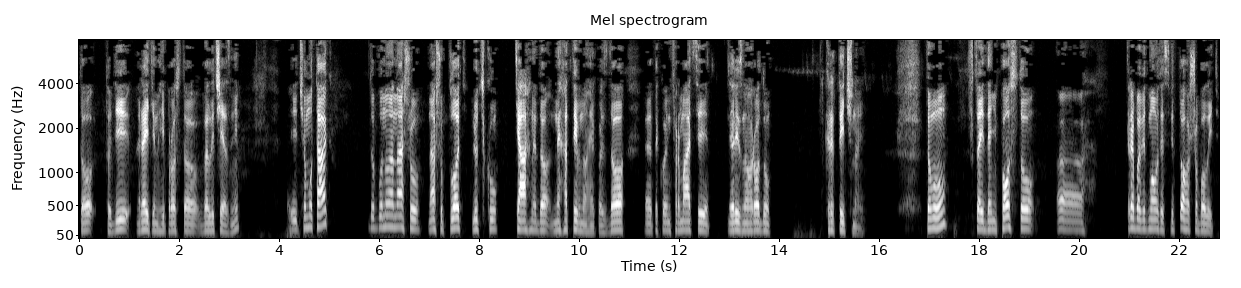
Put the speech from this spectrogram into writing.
то тоді рейтинги просто величезні. І чому так? Бо ну, нашу, нашу плоть людську тягне до негативного якось, до е, такої інформації різного роду критичної. Тому в цей день посту е, треба відмовитись від того, що болить.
